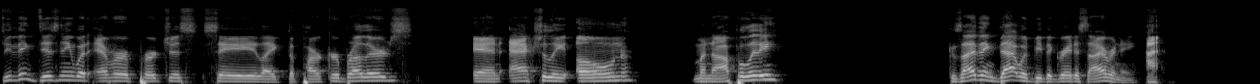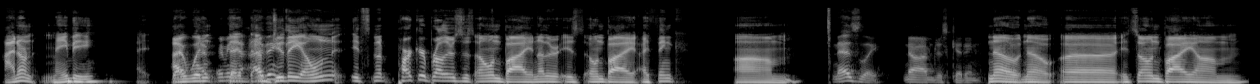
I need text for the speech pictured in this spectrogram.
Do you think Disney would ever purchase, say, like the Parker brothers, and actually own Monopoly? Because I think that would be the greatest irony. I I don't. Maybe. I, I I- wouldn't. I mean, that- I do they own? It's not, Parker Brothers is owned by another. Is owned by I think. Um. Nestle. No, I'm just kidding. No. No. Uh. It's owned by um.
